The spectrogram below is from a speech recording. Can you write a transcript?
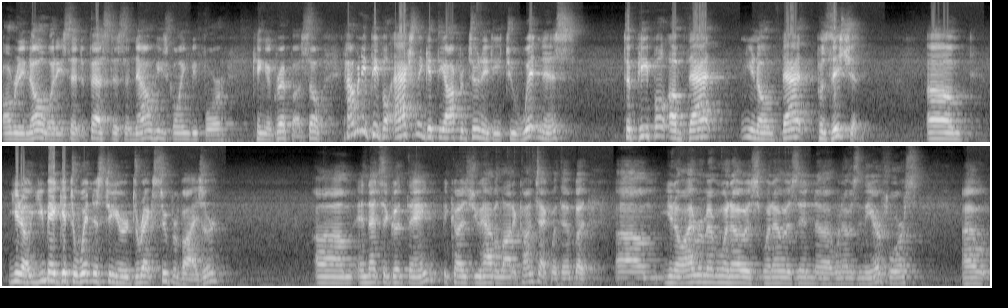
already know what he said to Festus, and now he's going before King Agrippa. So, how many people actually get the opportunity to witness to people of that, you know, that position? Um, you know, you may get to witness to your direct supervisor, um, and that's a good thing because you have a lot of contact with them. But um, you know, I remember when I was when I was in uh, when I was in the Air Force, I,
